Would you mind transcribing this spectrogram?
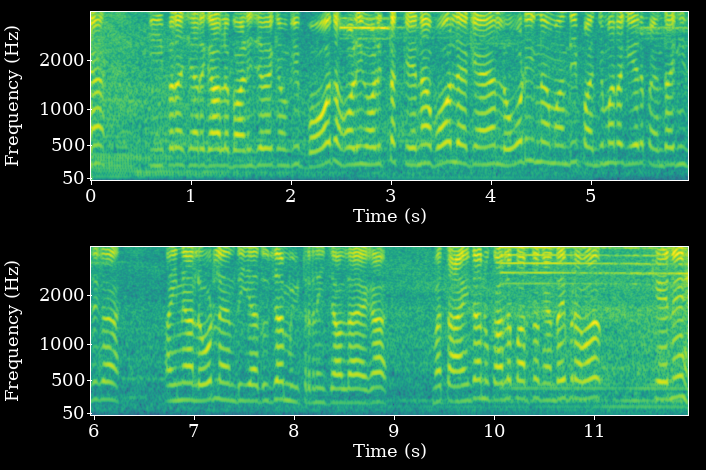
ਆ, ਕੀ ਪਤਾ ਸ਼ਾਇਦ ਗੱਲ ਬਣੀ ਜਾਵੇ, ਕਿਉਂਕਿ ਬਹੁਤ ਹੌਲੀ ਹੌਲੀ ਧੱਕੇ ਨਾਲ ਬਹੁਤ ਲੈ ਕੇ ਆਇਆ, ਲੋਡ ਹੀ ਨਾ ਮੰਨਦੀ, ਪੰਜਵਾਂ ਦਾ ਗੇਅਰ ਪੈਂਦਾ ਹੀ ਨਹੀਂ ਸੀਗਾ, ਇੰਨਾ ਲੋਡ ਲੈਂਦੀ ਆ, ਦੂਜਾ ਮੀਟਰ ਨਹੀਂ ਚੱਲਦਾ ਹੈਗਾ। ਮੈਂ ਤਾਂ ਹੀ ਤੁਹਾਨੂੰ ਕੱਲ ਪਰਸੋਂ ਕਹਿੰਦਾ ਸੀ, ਭਰਾਵਾ, ਕਿਹਨੇ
